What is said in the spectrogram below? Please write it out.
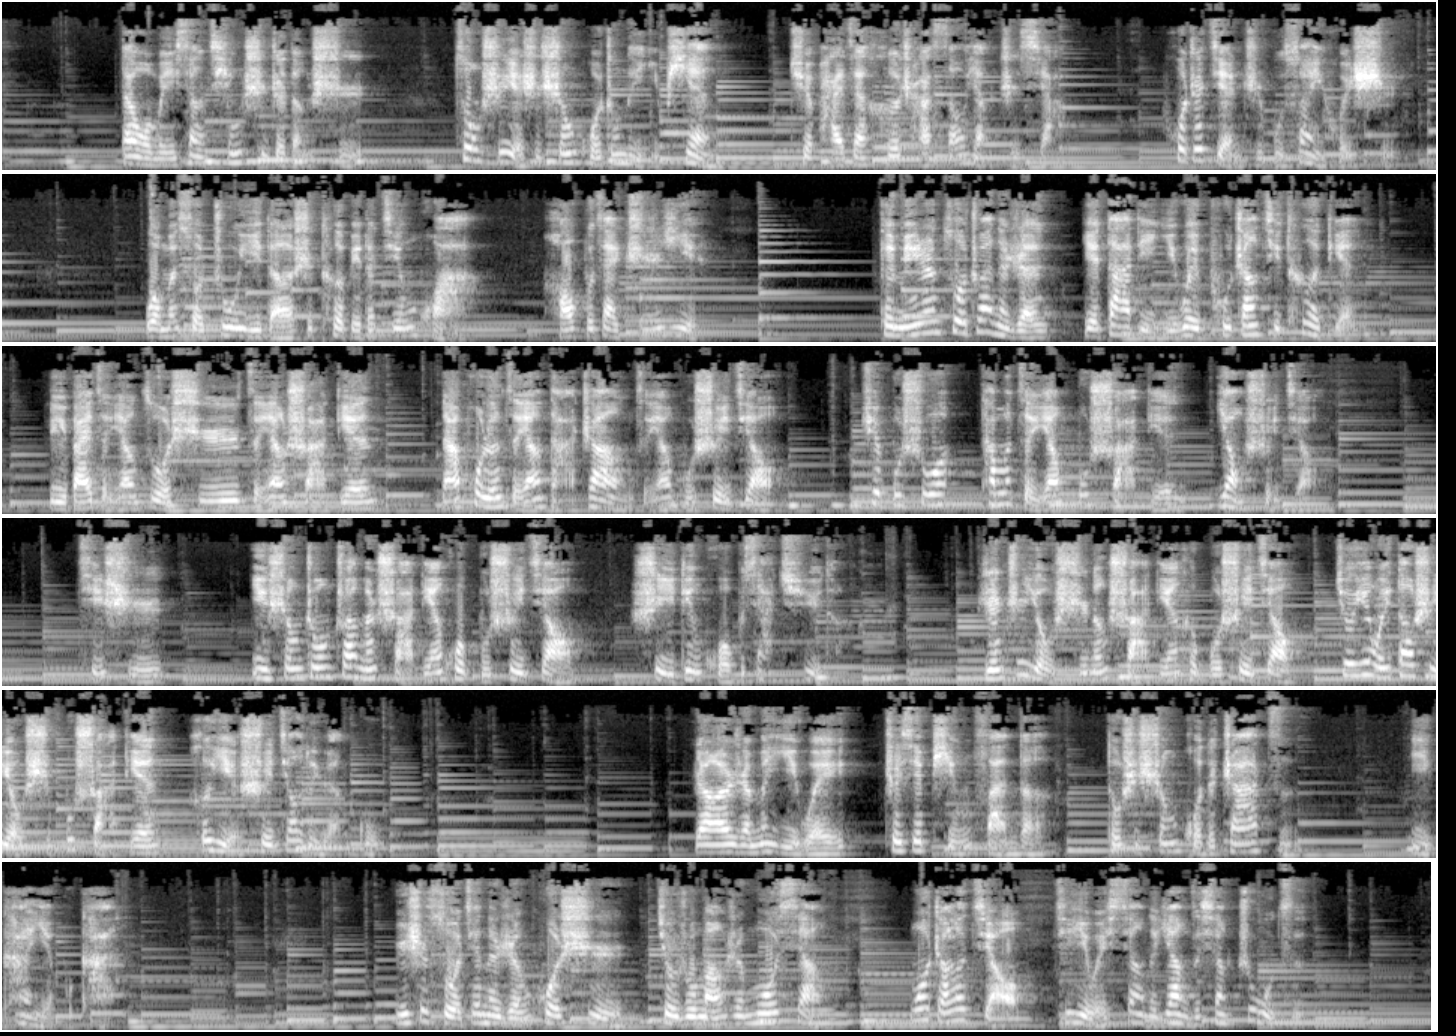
但我们一向轻视这等事，纵使也是生活中的一片，却排在喝茶搔痒之下，或者简直不算一回事。我们所注意的是特别的精华，毫不在枝叶。给名人作传的人也大抵一味铺张其特点：李白怎样作诗，怎样耍癫；拿破仑怎样打仗，怎样不睡觉，却不说他们怎样不耍癫要睡觉。其实，一生中专门耍癫或不睡觉，是一定活不下去的。人之有时能耍癫和不睡觉，就因为倒是有时不耍癫和也睡觉的缘故。然而人们以为这些平凡的都是生活的渣子，一看也不看。于是所见的人或事，就如盲人摸象，摸着了脚，即以为象的样子像柱子。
